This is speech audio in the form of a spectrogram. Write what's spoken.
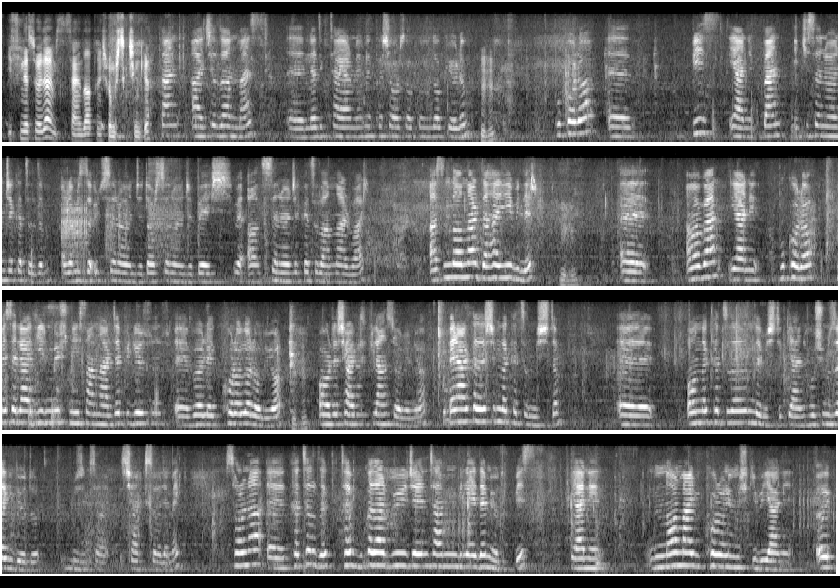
İsmini söyler misin? Sen daha tanışmamıştık çünkü. Ben Ayça Dönmez. E, Ladik Tayyar Mehmet Paşa Ortaokulu'nda okuyorum. Hı hı. Bu koro e, biz yani ben iki sene önce katıldım. Aramızda üç sene önce, dört sene önce, beş ve altı sene önce katılanlar var. Aslında onlar daha iyi bilir. Ee, ama ben yani bu koro mesela 23 Nisanlarda biliyorsunuz e, böyle korolar oluyor. Orada şarkı falan söyleniyor. Ben arkadaşımla katılmıştım. Ee, onunla katılalım demiştik yani hoşumuza gidiyordu müzik şarkı söylemek. Sonra e, katıldık. Tabii bu kadar büyüyeceğini tahmin bile edemiyorduk biz. Yani normal bir koroymuş gibi yani Ö-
